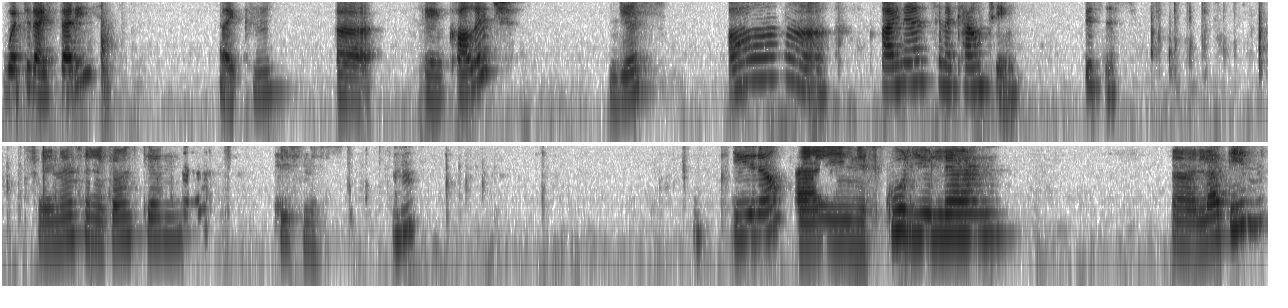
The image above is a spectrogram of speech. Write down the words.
what did I study? Like Hmm? uh, in college? Yes. Ah, finance and accounting, business. Finance and accounting business. Do you know? Uh, in school, you learn uh, Latin,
